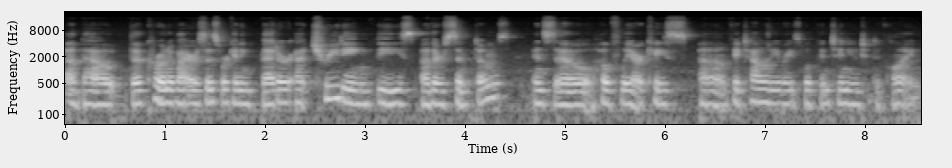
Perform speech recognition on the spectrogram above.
about the coronaviruses, we're getting better at treating these other symptoms. And so hopefully our case uh, fatality rates will continue to decline.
